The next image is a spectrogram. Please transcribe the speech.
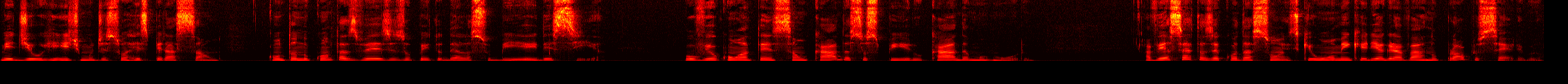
Mediu o ritmo de sua respiração, contando quantas vezes o peito dela subia e descia. Ouviu com atenção cada suspiro, cada murmúrio. Havia certas recordações que o homem queria gravar no próprio cérebro,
